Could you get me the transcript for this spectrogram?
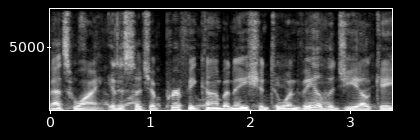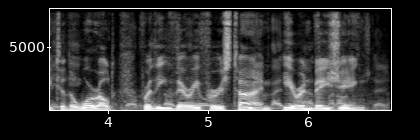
That's why it is such a perfect combination to unveil the GLK to the world for the very first time here in Beijing.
